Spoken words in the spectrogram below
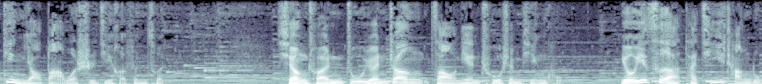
定要把握时机和分寸。相传朱元璋早年出身贫苦。有一次啊，他饥肠辘辘，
